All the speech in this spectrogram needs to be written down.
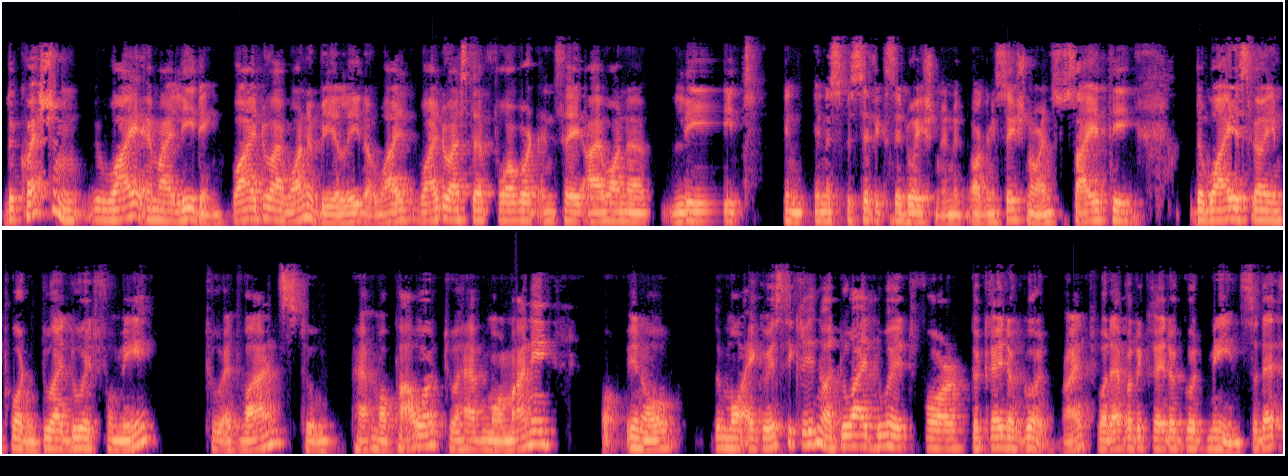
the question, why am I leading? Why do I want to be a leader? Why, why do I step forward and say, I want to lead in, in a specific situation, in an organization or in society? The why is very important. Do I do it for me to advance, to have more power, to have more money? Or, you know, the more egoistic reason, or do I do it for the greater good, right? Whatever the greater good means. So that's,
